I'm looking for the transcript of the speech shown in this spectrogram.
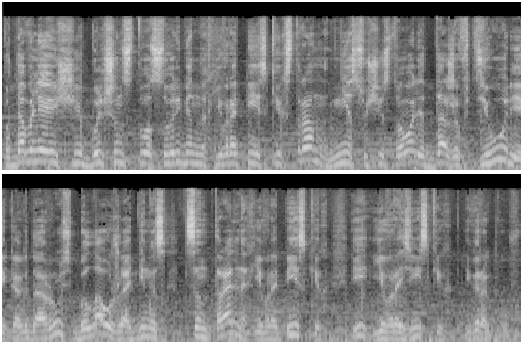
Подавляющее большинство современных европейских стран не существовали даже в теории, когда Русь была уже одним из центральных европейских и евразийских игроков –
